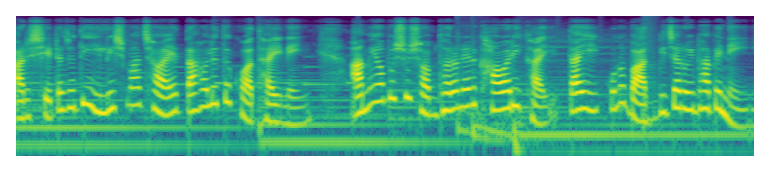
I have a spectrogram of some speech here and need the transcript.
আর সেটা যদি ইলিশ মাছ হয়, তাহলে তো কথাই নেই। আমি অবশ্য সব ধরনের খাবারই খাই, তাই কোনো বাদ বিচার ওইভাবে নেই।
